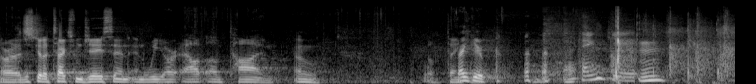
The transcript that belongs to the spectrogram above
All right, I just got a text from Jason, and we are out of time. Oh. Well, thank, Thank you. you. Thank you. Mm.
